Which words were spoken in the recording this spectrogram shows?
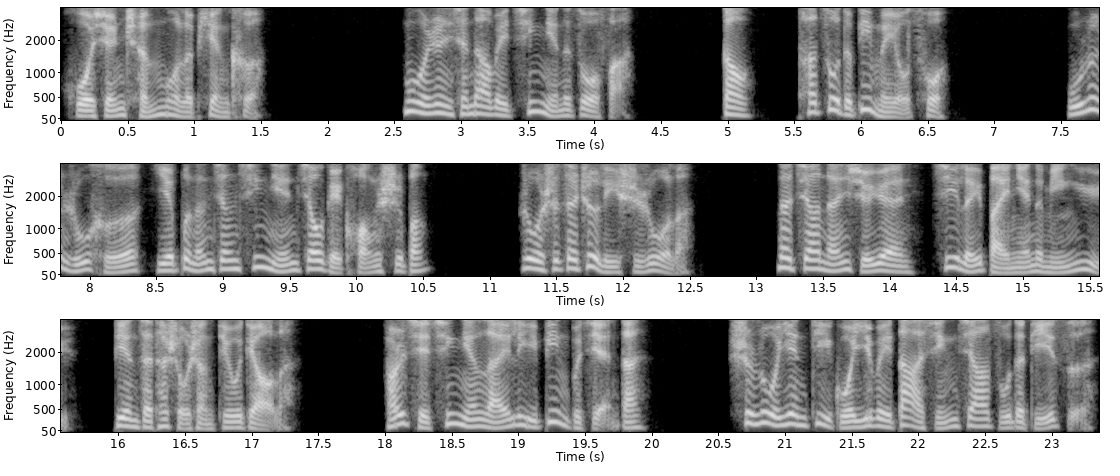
火玄沉默了片刻，默认下那位青年的做法，道：“他做的并没有错。无论如何，也不能将青年交给狂狮帮。若是在这里示弱了，那迦南学院积累百年的名誉便在他手上丢掉了。而且青年来历并不简单。”是落雁帝国一位大型家族的嫡子，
